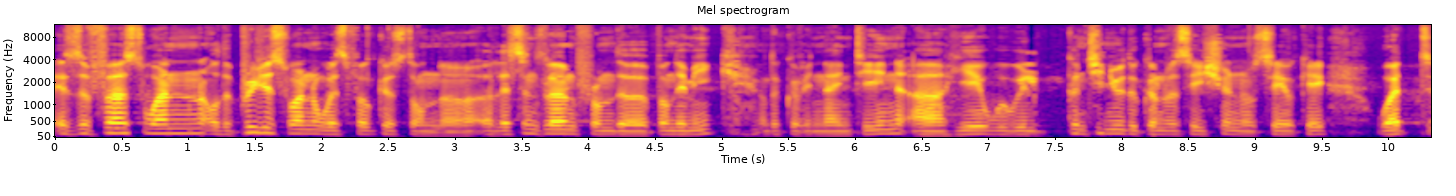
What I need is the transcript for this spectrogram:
as the first one, or the previous one, was focused on uh, lessons learned from the pandemic, the COVID-19. Uh, here we will continue the conversation and say, okay, what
